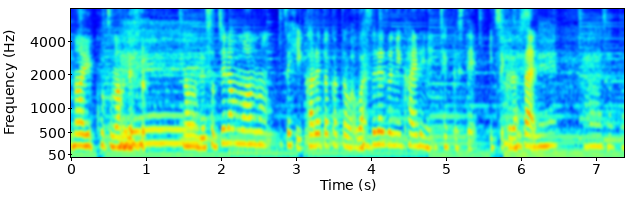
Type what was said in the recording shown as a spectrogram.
ないことなんです、へー。なのでそちらもあのぜひ行かれた方は忘れずに帰りにチェックして行ってください、ね。あーちょっと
